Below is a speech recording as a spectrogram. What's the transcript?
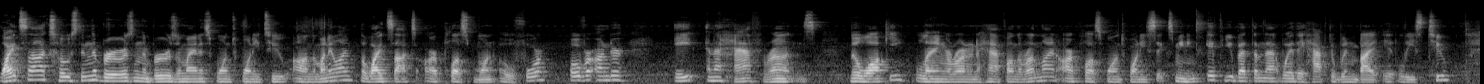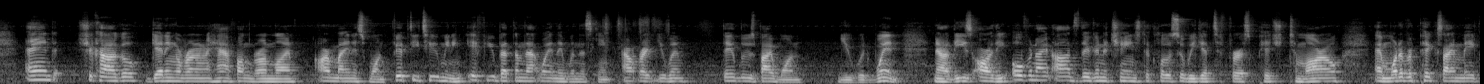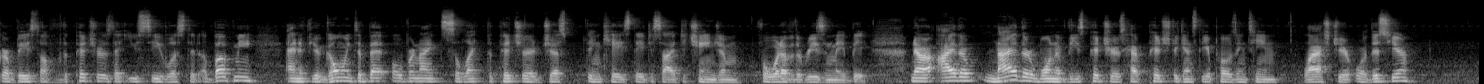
White Sox hosting the Brewers, and the Brewers are minus 122 on the money line. The White Sox are plus 104. Over under eight and a half runs. Milwaukee laying a run and a half on the run line are plus 126, meaning if you bet them that way, they have to win by at least two. And Chicago getting a run and a half on the run line are minus 152, meaning if you bet them that way and they win this game outright, you win. They lose by one, you would win. Now, these are the overnight odds. They're going to change the closer we get to first pitch tomorrow. And whatever picks I make are based off of the pitchers that you see listed above me. And if you're going to bet overnight, select the pitcher just in case they decide to change them for whatever the reason may be. Now, either neither one of these pitchers have pitched against the opposing team last year or this year.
